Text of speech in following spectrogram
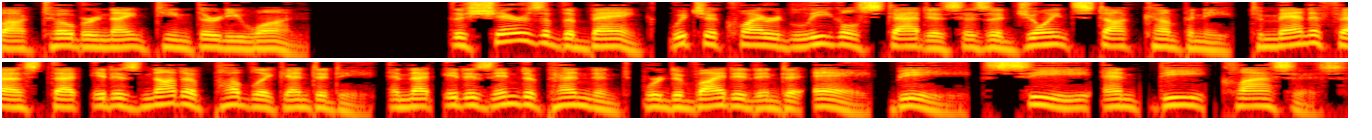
October 1931. The shares of the bank, which acquired legal status as a joint stock company, to manifest that it is not a public entity, and that it is independent, were divided into A, B, C, and D classes.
